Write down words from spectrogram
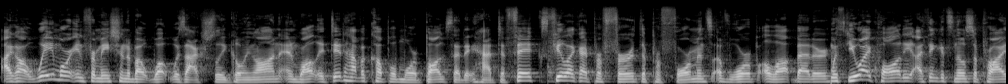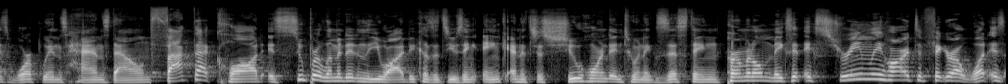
I got way more information about what was actually going on, and while it did have a couple more bugs that it had to fix, I feel like I preferred the performance of Warp a lot better. With UI quality, I think it's no surprise Warp wins hands down. The fact that Claude is super limited in the UI because it's using ink and it's just shoehorned into an existing terminal makes it extremely hard to figure out what is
